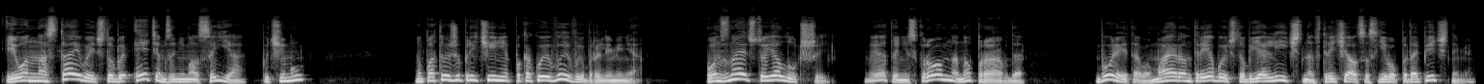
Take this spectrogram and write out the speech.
И он настаивает, чтобы этим занимался я. Почему? Ну, по той же причине, по какой вы выбрали меня. Он знает, что я лучший. Это не скромно, но правда. Более того, Майрон требует, чтобы я лично встречался с его подопечными,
